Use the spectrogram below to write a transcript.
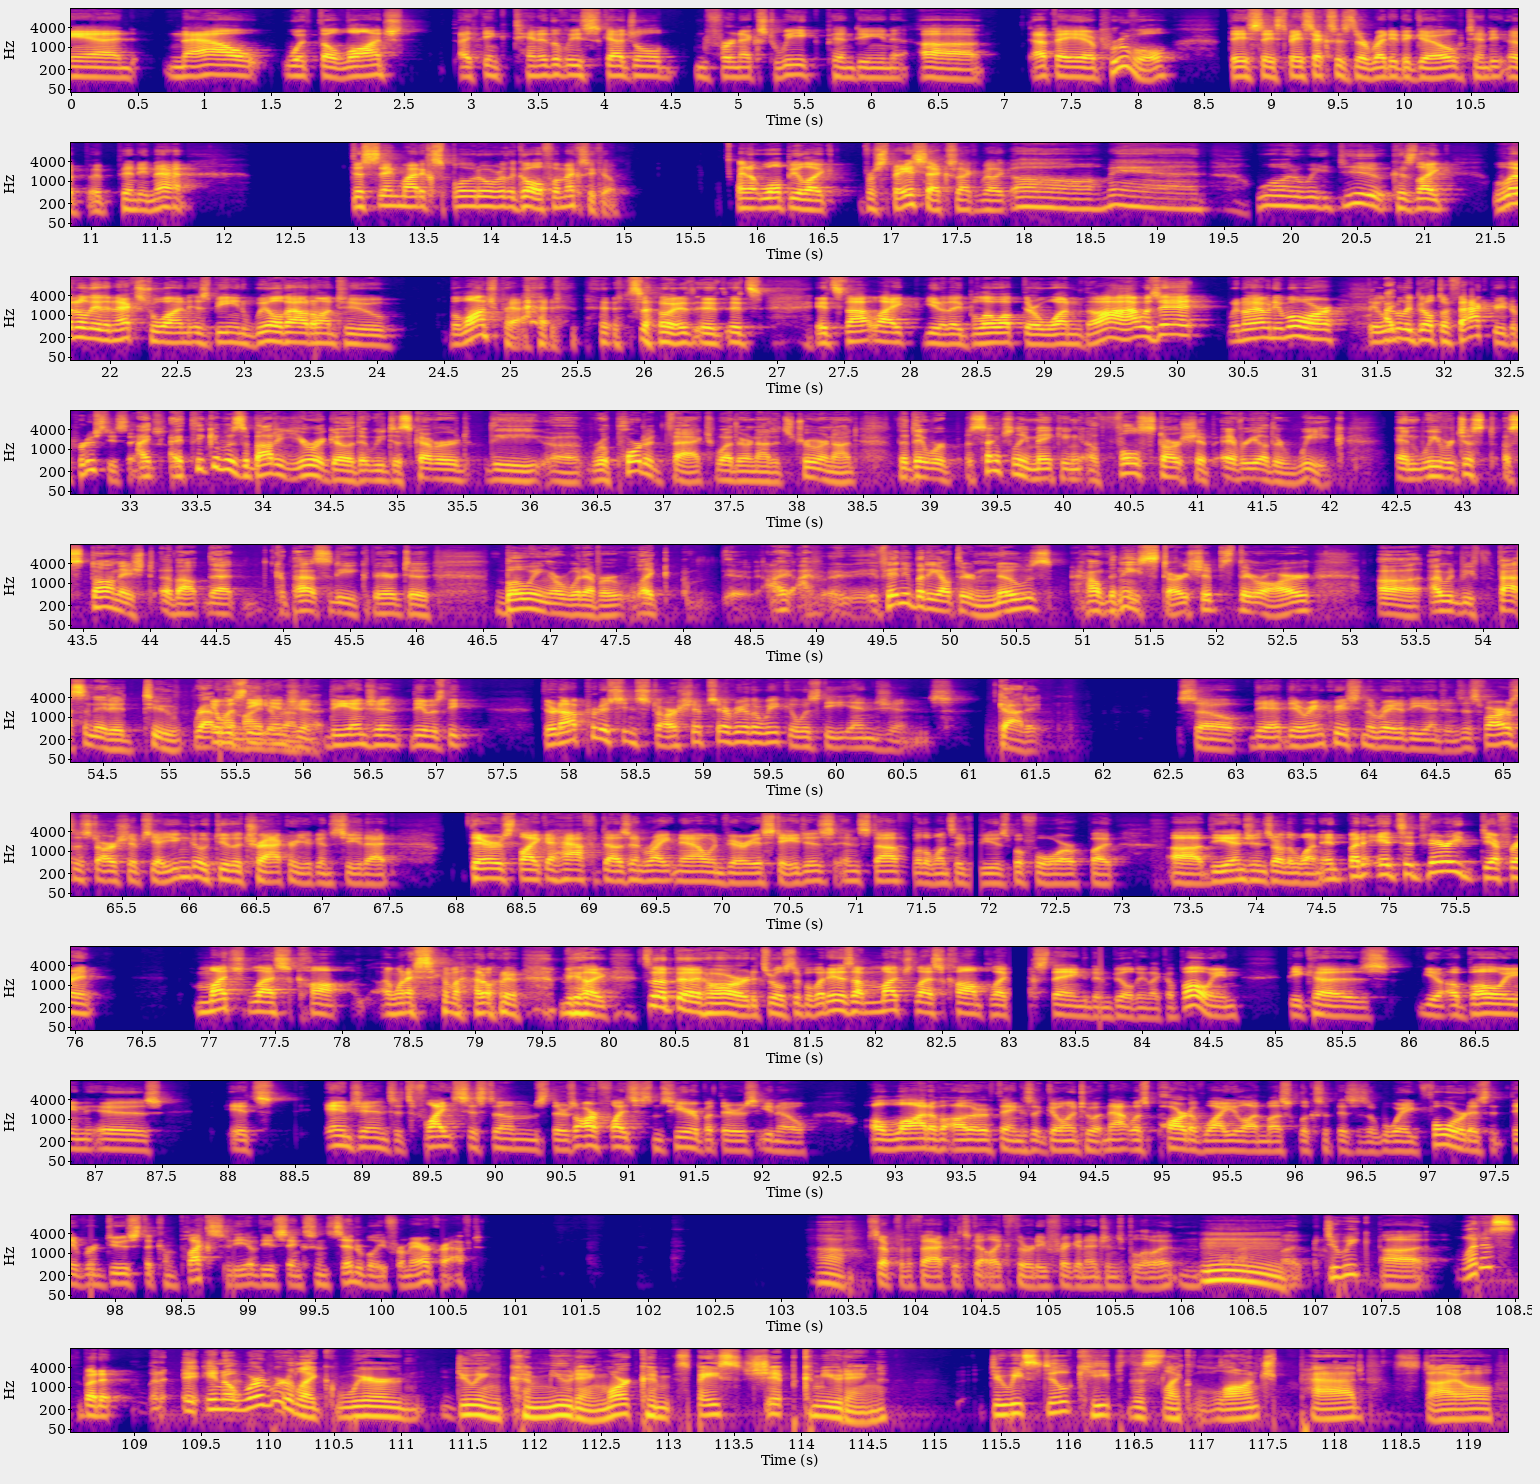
and now with the launch, I think tentatively scheduled for next week, pending uh, FAA approval. They say SpaceX is they're ready to go, pending, uh, uh, pending that. This thing might explode over the Gulf of Mexico, and it won't be like for SpaceX. I can be like, oh man, what do we do? Because like literally the next one is being wheeled out onto the launch pad. so it's, it's it's it's not like you know they blow up their one. Ah, that was it. We don't have any more. They literally built a factory to produce these things. I think it was about a year ago that we discovered the uh, reported fact, whether or not it's true or not, that they were essentially making a full Starship every other week. And we were just astonished about that capacity compared to Boeing or whatever. Like, I, I, if anybody out there knows how many Starships there are, uh, I would be fascinated to wrap it my was the mind around engine. that. The engine. It was the. They're not producing starships every other week. It was the engines. Got it. So they they're increasing the rate of the engines. As far as the starships, yeah, you can go do the tracker. You can see that there's like a half dozen right now in various stages and stuff. Well, the ones they've used before, but uh, the engines are the one. And but it's a very different, much less com. and When I say I don't want to be like it's not that hard. It's real simple, but it is a much less complex thing than building like a Boeing because you know a Boeing is it's engines, it's flight systems. There's our flight systems here, but there's you know a lot of other things that go into it. And that was part of why Elon Musk looks at this as a way forward, is that they've reduced the complexity of these things considerably from aircraft, except for the fact it's got like 30 friggin' engines below it. Mm. that. do we? Uh, What is? but it, What in a word we're like we're doing commuting, more com- spaceship commuting? Do we still keep this like launch pad style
